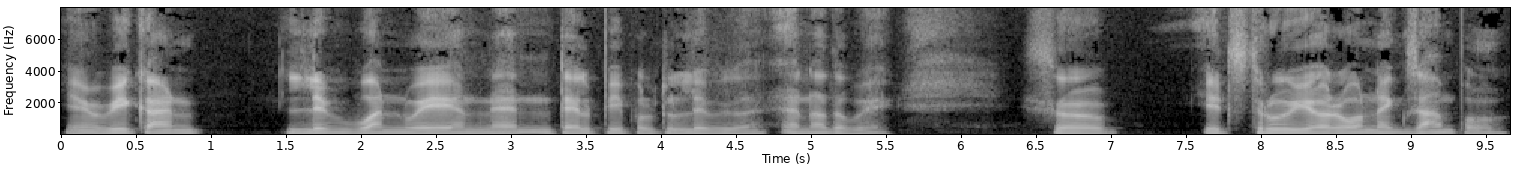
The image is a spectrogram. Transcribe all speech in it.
You know, we can't live one way and then tell people to live another way. So it's through your own example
